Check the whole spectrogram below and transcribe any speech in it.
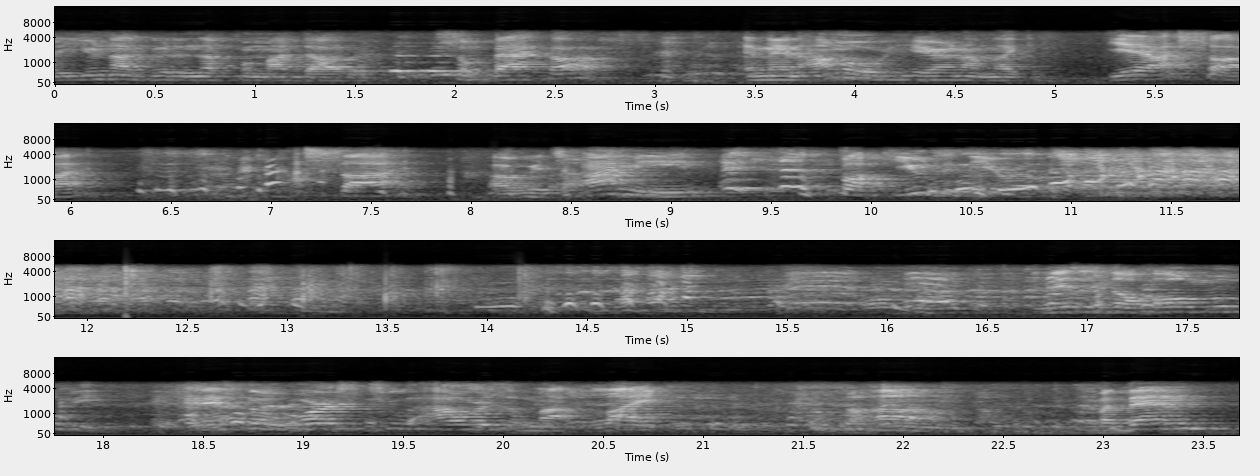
that you're not good enough for my daughter. So back off. And then I'm over here and I'm like, yeah, I saw it. I saw it. By which I mean, fuck you, De Niro. this is the whole movie. And it's the worst two hours of my life. Um, but then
